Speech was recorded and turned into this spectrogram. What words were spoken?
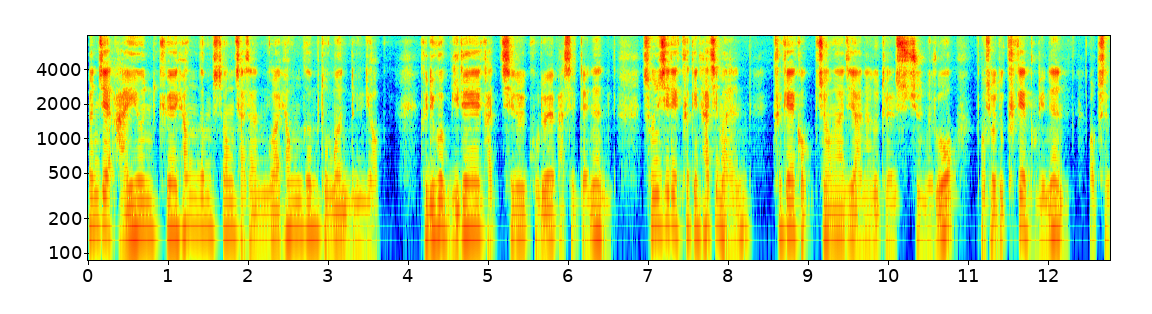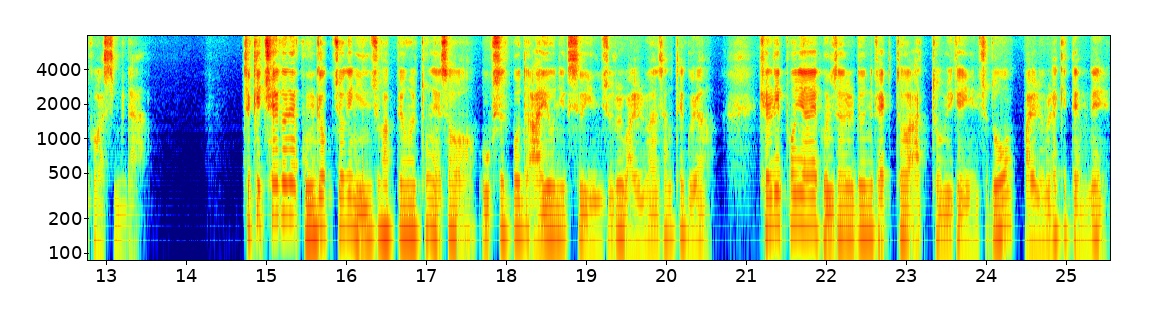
현재 아이온큐의 현금성 자산과 현금 동원 능력, 그리고 미래의 가치를 고려해 봤을 때는 손실이 크긴 하지만 크게 걱정하지 않아도 될 수준으로 보셔도 크게 무리는 없을 것 같습니다. 특히 최근에 공격적인 인수 합병을 통해서 옥스포드 아이오닉스 인수를 완료한 상태고요. 캘리포니아에 본사를 둔 벡터 아토믹의 인수도 완료를 했기 때문에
